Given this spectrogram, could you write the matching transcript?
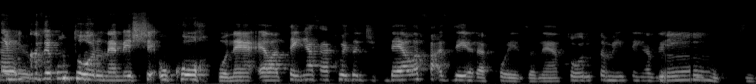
tem muito a ver com touro, né? Mexer o corpo, né? Ela tem essa coisa de dela fazer a coisa, né? Touro também tem a ver Sim. com isso.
